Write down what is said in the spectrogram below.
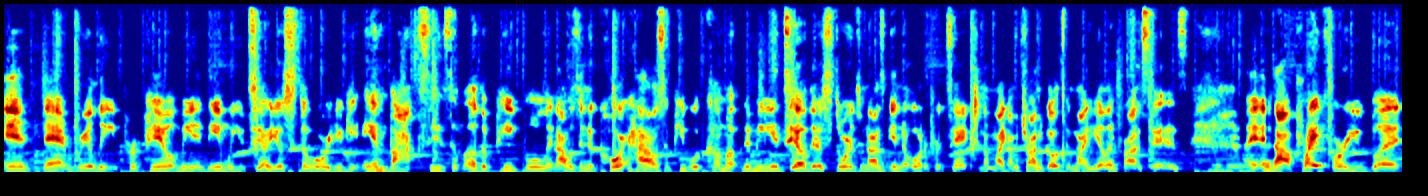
And that really propelled me. And then when you tell your story, you get inboxes of other people. And I was in the courthouse and people would come up to me and tell their stories when I was getting the order protection. I'm like, I'm trying to go through my healing process mm-hmm. and I'll pray for you. But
